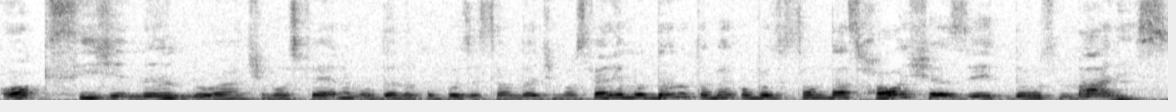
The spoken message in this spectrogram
oxigenando a atmosfera, mudando a composição da atmosfera e mudando também a composição das rochas e dos mares.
